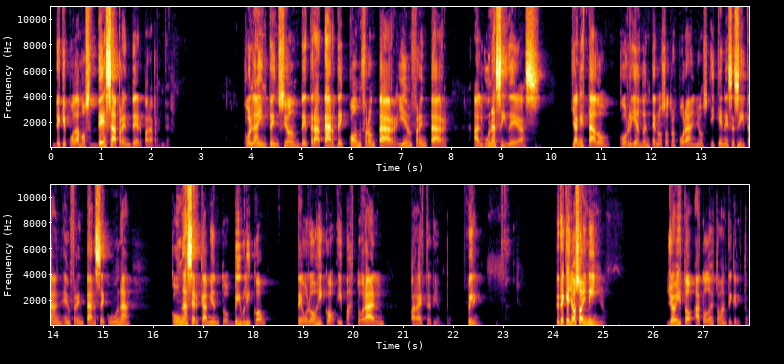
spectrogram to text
de que podamos desaprender para aprender. Con la intención de tratar de confrontar y enfrentar algunas ideas que han estado corriendo entre nosotros por años y que necesitan enfrentarse con, una, con un acercamiento bíblico, teológico y pastoral para este tiempo. Miren, desde que yo soy niño, Yo he visto a todos estos anticristos.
